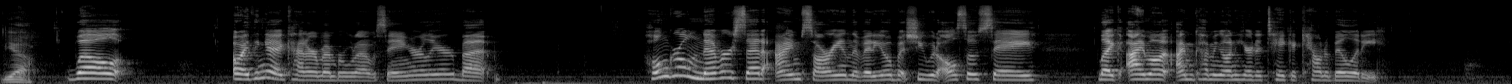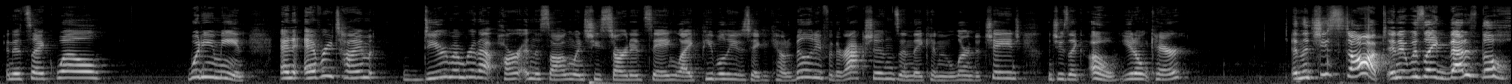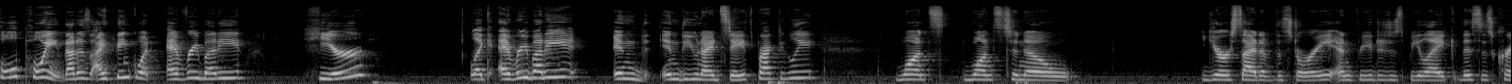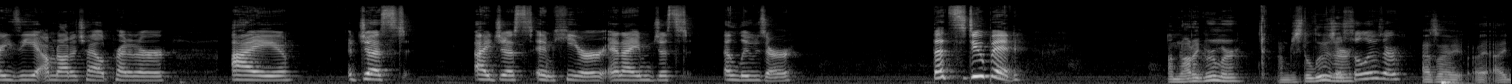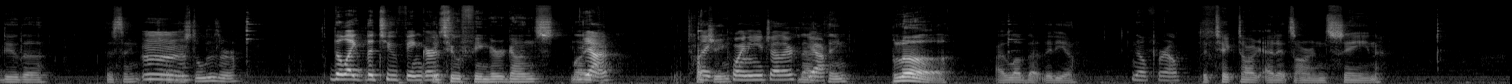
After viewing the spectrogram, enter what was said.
Yeah. Well, oh, I think I kind of remember what I was saying earlier, but Homegirl never said I'm sorry in the video, but she would also say like I'm on I'm coming on here to take accountability. And it's like, well, what do you mean? And every time do you remember that part in the song when she started saying like people need to take accountability for their actions and they can learn to change? And she's like, "Oh, you don't care?" And then she stopped, and it was like that is the whole point. That is, I think, what everybody here, like everybody in in the United States, practically wants wants to know your side of the story, and for you to just be like, "This is crazy. I'm not a child predator. I just, I just am here, and I'm just a loser." That's stupid. I'm not a groomer. I'm just a loser. Just a loser. As I, I, I do the this thing. Mm. I'm just a loser. The like the two fingers. The two finger guns like yeah, touching like pointing each other. that yeah. thing. Blah. I love that video. No, for real. The TikTok edits are insane.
